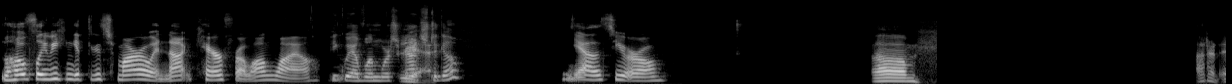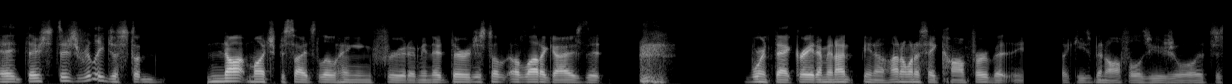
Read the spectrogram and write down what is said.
Well, hopefully we can get through tomorrow and not care for a long while. I think we have one more scratch Yeah. to go. Yeah, that's you, Earl. Um, I don't. Uh, there's there's really just a, not much besides low hanging fruit. I mean, there there are just a, a lot of guys that weren't that great. I mean, I you know I don't want to say Compher, but you know, like he's been awful as usual. It's just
